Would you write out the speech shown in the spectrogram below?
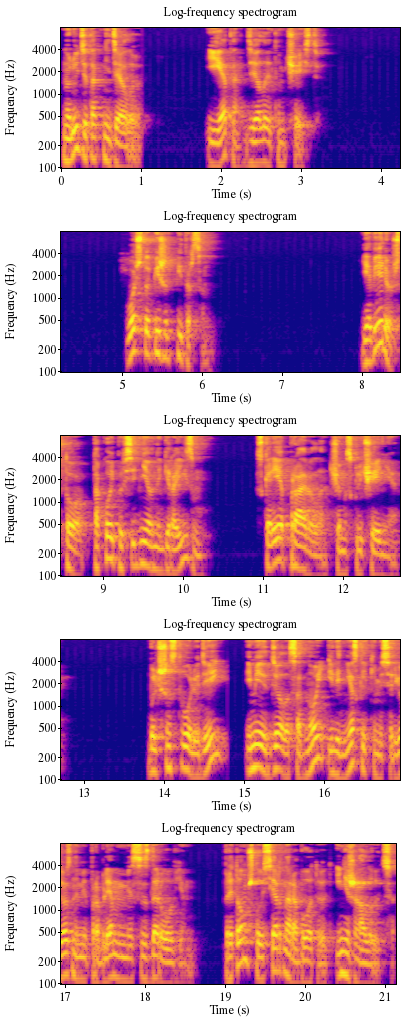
Но люди так не делают. И это делает им честь. Вот что пишет Питерсон. Я верю, что такой повседневный героизм скорее правило, чем исключение. Большинство людей имеют дело с одной или несколькими серьезными проблемами со здоровьем, при том, что усердно работают и не жалуются.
